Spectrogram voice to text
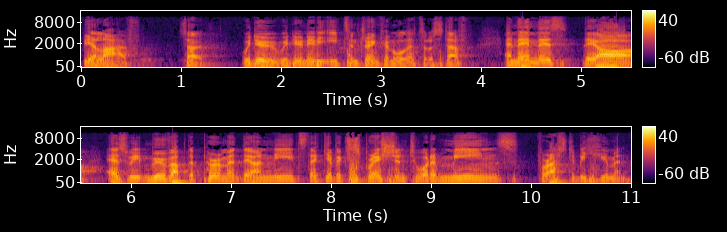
be alive. So we do. We do need to eat and drink and all that sort of stuff. And then there's, there are, as we move up the pyramid, there are needs that give expression to what it means for us to be human.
